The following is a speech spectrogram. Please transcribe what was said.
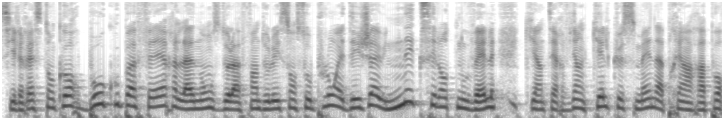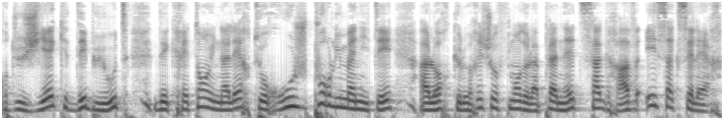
S'il reste encore beaucoup à faire, l'annonce de la fin de l'essence au plomb est déjà une excellente nouvelle qui intervient quelques semaines après un rapport du GIEC début août décrétant une alerte rouge pour l'humanité alors que le réchauffement de la planète s'aggrave et s'accélère.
